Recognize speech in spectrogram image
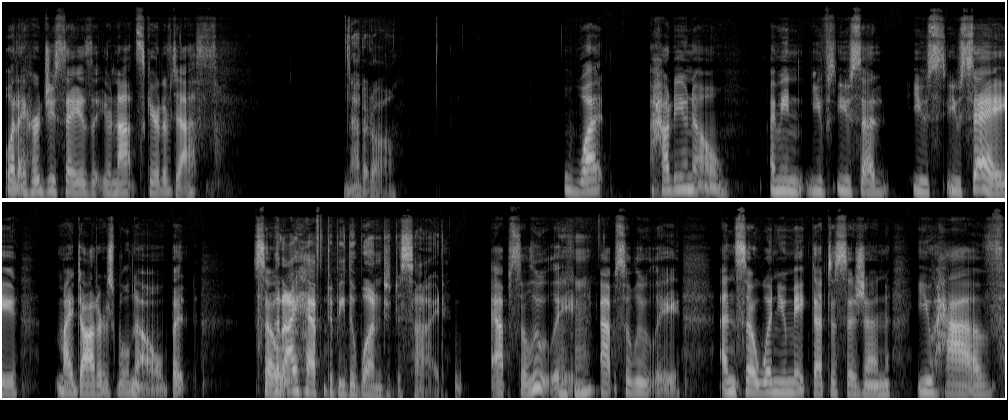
what I heard you say is that you're not scared of death. not at all. What? How do you know? I mean, you've you said you you say my daughters will know, but so But I have to be the one to decide. Absolutely. Mhm. Absolutely. And so when you make that decision, you have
